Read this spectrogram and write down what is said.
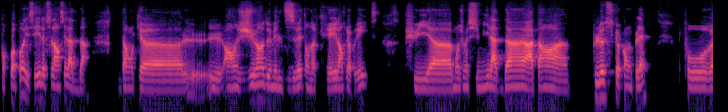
pourquoi pas essayer de se lancer là-dedans. Donc, euh, en juin 2018, on a créé l'entreprise. Puis, moi, je me suis mis là-dedans à temps plus que complet pour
